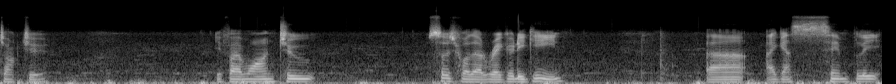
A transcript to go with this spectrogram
doctor. If I want to search for that record again uh, I can simply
